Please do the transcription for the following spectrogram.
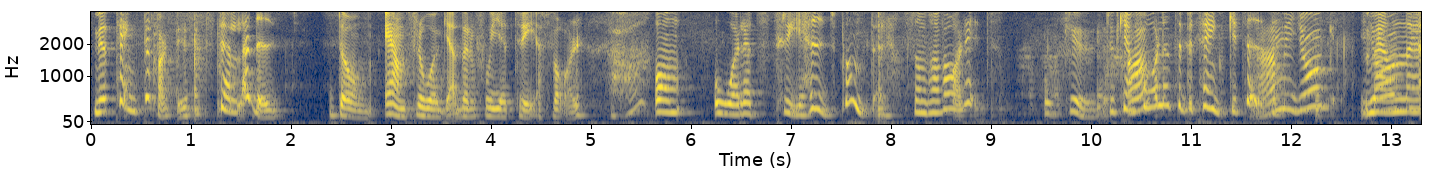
Men jag tänkte faktiskt ställa dig dem en fråga där du får ge tre svar. Om årets tre höjdpunkter som har varit. Åh gud. Du kan ja. få lite betänketid. Ja, men jag... jag Men, eh,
